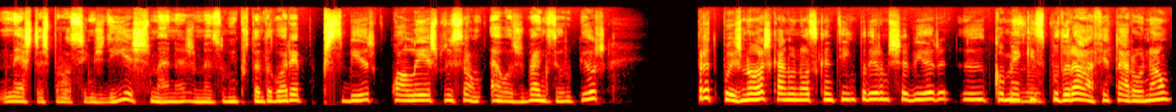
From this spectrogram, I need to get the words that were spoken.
nestes próximos dias, semanas, mas o importante agora é perceber qual é a exposição aos bancos europeus para depois nós, cá no nosso cantinho, podermos saber uh, como Exato. é que isso poderá afetar ou não.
